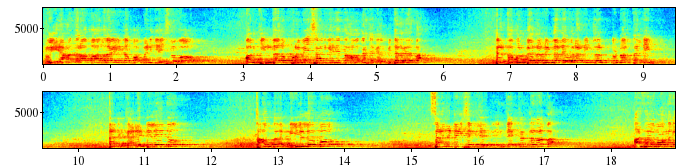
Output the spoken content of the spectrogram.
నువ్వు ఏ ఆదరా బాంధ్ర ఇంట్లో పంపిణీ చేసినావో వాళ్ళకి ఇంత ప్రవేశానికి ఏదైతే అవకాశం కల్పించారు కదా నేను డబుల్ బెడ్రూమ్ ఇంట్లో ఎవరైనా తల్లి. దానికి కరెంటు లేదు తాగుగా నీళ్ళు లేవు శానిటేషన్ లేదు. ఇంకెట్లుంటారమ్మా అసలు మౌలిక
